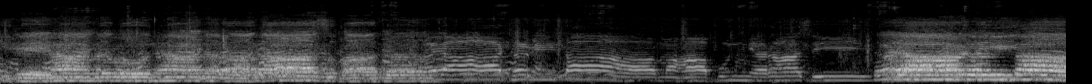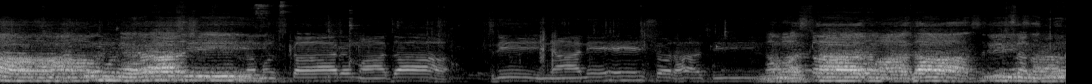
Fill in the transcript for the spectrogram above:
इथे नांदतो ज्ञान राजा सुपात्र. आठविता महापुण्य राशी करिता पुण्य राशी नमस्कार माझा श्री ज्ञानेश्वराशी। नमस्कार माझा श्री सद्गुरू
